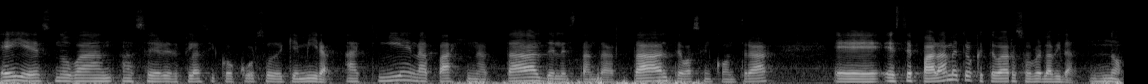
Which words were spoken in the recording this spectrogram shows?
AES no van a ser el clásico curso de que mira, aquí en la página tal del estándar tal te vas a encontrar eh, este parámetro que te va a resolver la vida. No.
